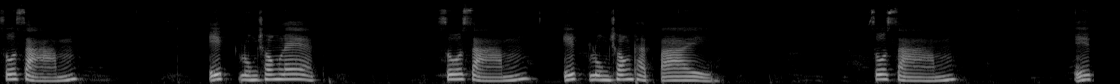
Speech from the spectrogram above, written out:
โซ่สาม x ลงช่องแรก โซ่สาม x ลงช่องถัดไป โซ่สาม x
